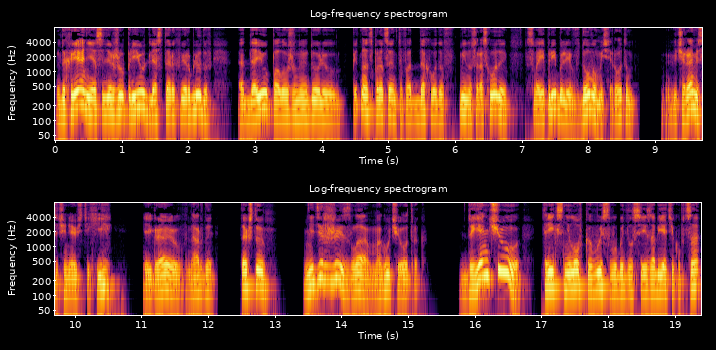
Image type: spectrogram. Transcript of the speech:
В Дохряне я содержу приют для старых верблюдов, отдаю положенную долю 15% от доходов минус расходы своей прибыли вдовам и сиротам. Вечерами сочиняю стихи и играю в нарды. Так что не держи зла, могучий отрок. Да я ничего. Трикс неловко высвободился из объятий купца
